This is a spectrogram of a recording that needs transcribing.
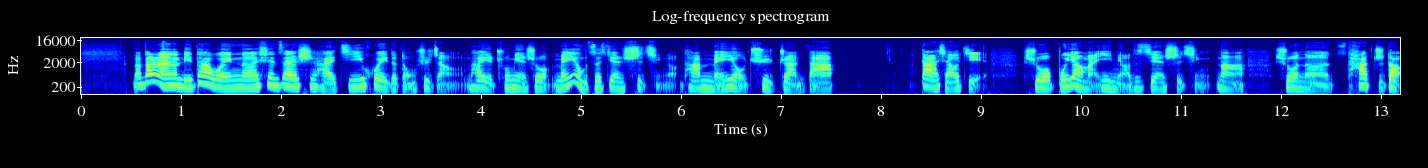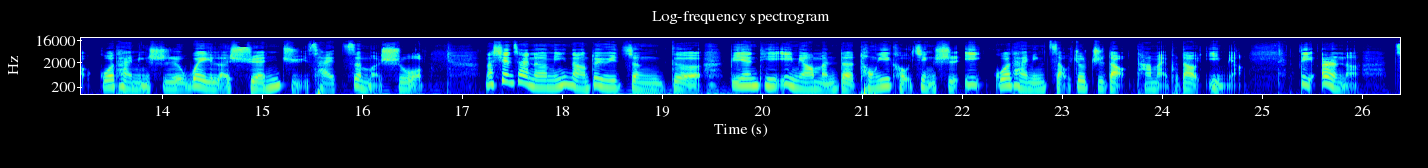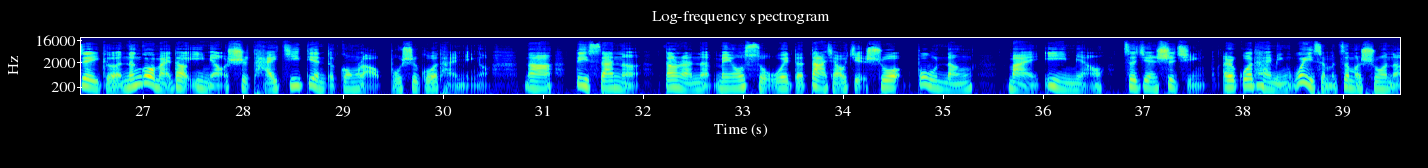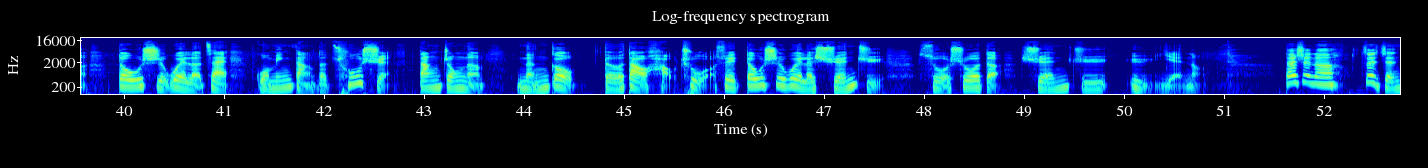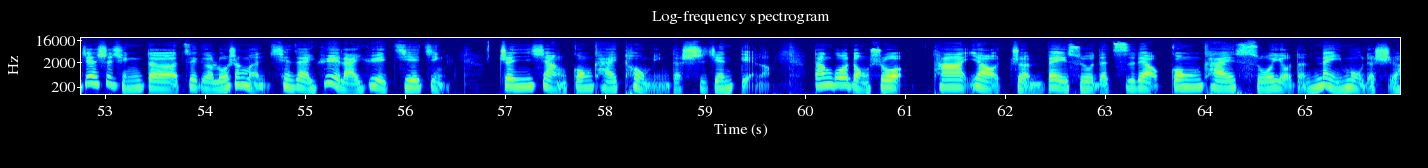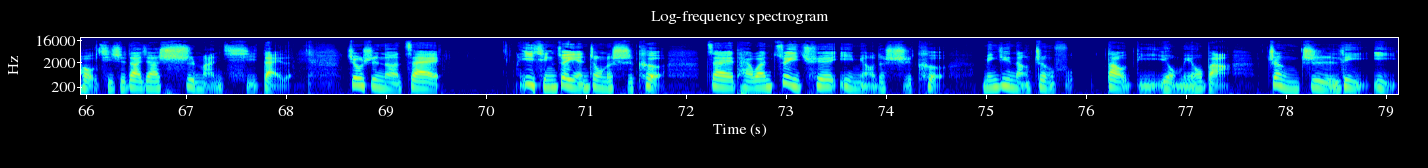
那当然了，李大为呢，现在是海基会的董事长，他也出面说没有这件事情哦，他没有去转达大小姐说不要买疫苗的这件事情。那说呢，他知道郭台铭是为了选举才这么说。那现在呢，民进党对于整个 BNT 疫苗门的统一口径是：一，郭台铭早就知道他买不到疫苗；第二呢，这个能够买到疫苗是台积电的功劳，不是郭台铭哦。那第三呢？当然呢，没有所谓的大小姐说不能买疫苗这件事情。而郭台铭为什么这么说呢？都是为了在国民党的初选当中呢，能够得到好处哦。所以都是为了选举所说的选举语言呢。但是呢，这整件事情的这个罗生门现在越来越接近真相公开透明的时间点了。当郭董说他要准备所有的资料，公开所有的内幕的时候，其实大家是蛮期待的。就是呢，在疫情最严重的时刻，在台湾最缺疫苗的时刻，民进党政府到底有没有把政治利益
